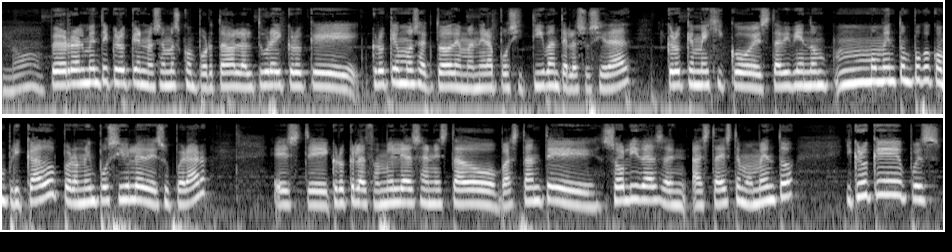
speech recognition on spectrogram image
No. Pero realmente creo que nos hemos comportado a la altura y creo que creo que hemos actuado de manera positiva ante la sociedad. Creo que México está viviendo un, momento un poco complicado, pero no imposible de superar. Este, creo que las familias han estado bastante sólidas en- hasta este momento y creo que pues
